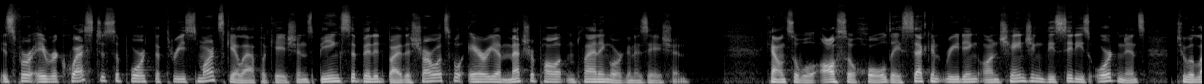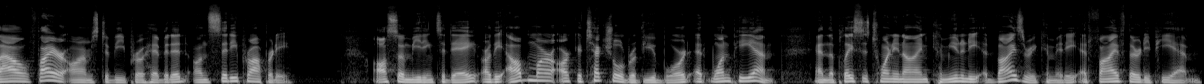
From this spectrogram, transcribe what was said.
is for a request to support the three smart scale applications being submitted by the Charlottesville Area Metropolitan Planning Organization. Council will also hold a second reading on changing the city's ordinance to allow firearms to be prohibited on city property. Also meeting today are the Albemarle Architectural Review Board at 1 p.m. and the Places 29 Community Advisory Committee at 5:30 p.m.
